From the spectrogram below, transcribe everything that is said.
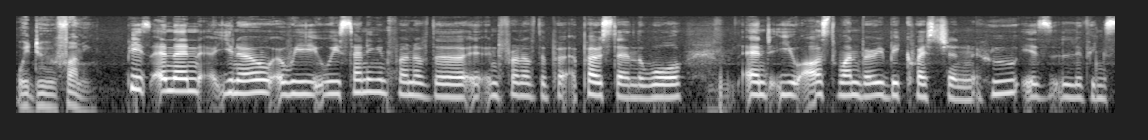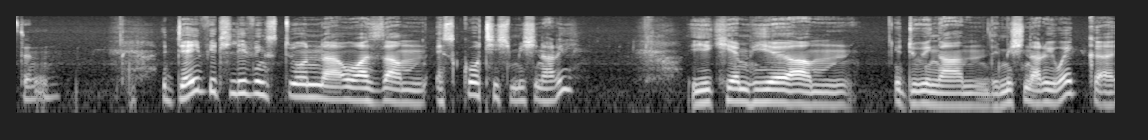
we do farming. Peace. And then you know we we standing in front of the in front of the poster and the wall, and you asked one very big question: Who is Livingston? David Livingstone uh, was um, a Scottish missionary. He came here um, doing um, the missionary work. Uh,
